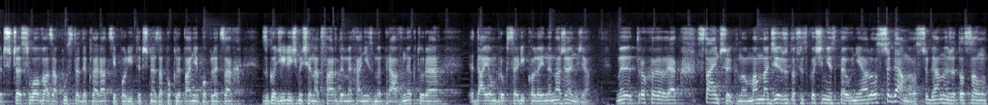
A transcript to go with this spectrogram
e, czcze słowa, za puste deklaracje polityczne, za poklepanie po plecach, zgodziliśmy się na twarde mechanizmy prawne, które dają Brukseli kolejne narzędzia. My trochę jak Stańczyk, no mam nadzieję, że to wszystko się nie spełni, ale ostrzegamy, ostrzegamy, że to są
